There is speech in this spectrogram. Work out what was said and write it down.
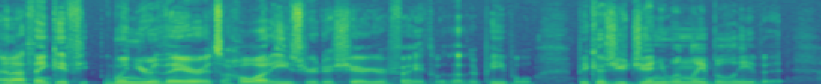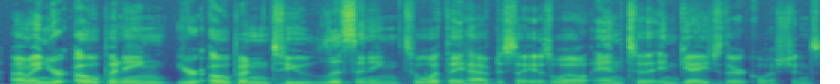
And I think if when you're there, it's a whole lot easier to share your faith with other people because you genuinely believe it. Um, I mean, you're opening, you're open to listening to what they have to say as well, and to engage their questions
